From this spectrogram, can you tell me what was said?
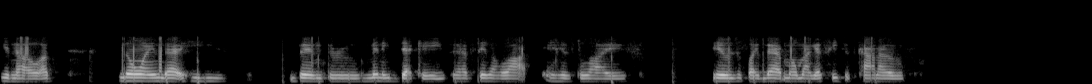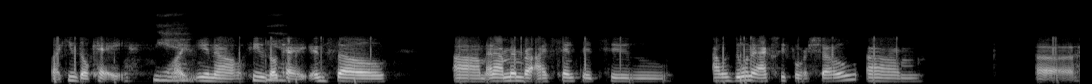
you know, knowing that he's been through many decades and I've seen a lot in his life. It was just like that moment. I guess he just kind of like he was okay. Yeah. Like you know, he was yeah. okay. And so, um, and I remember I sent it to. I was doing it actually for a show. Um, uh, I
